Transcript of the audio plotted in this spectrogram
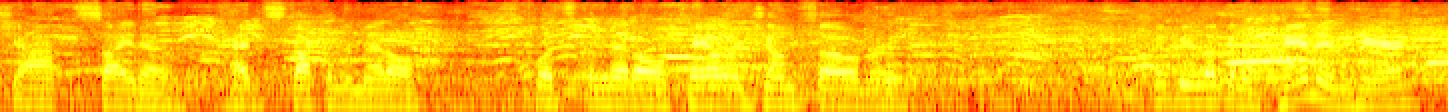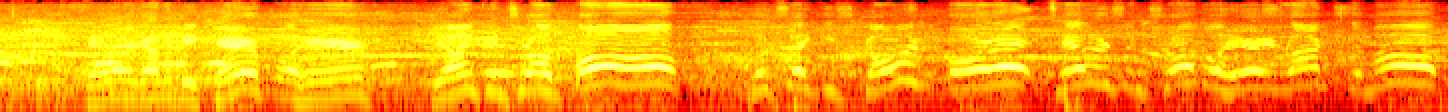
Shot, Cito. Head stuck in the middle. Splits the middle. Taylor jumps over. Could be looking to pin him here. Taylor got to be careful here. The uncontrolled ball. Looks like he's going for it. Taylor's in trouble here. He rocks him up.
